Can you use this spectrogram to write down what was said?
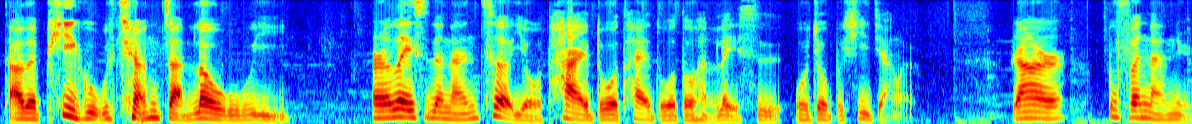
他的屁股将展露无遗。而类似的男厕有太多太多，都很类似，我就不细讲了。然而不分男女，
